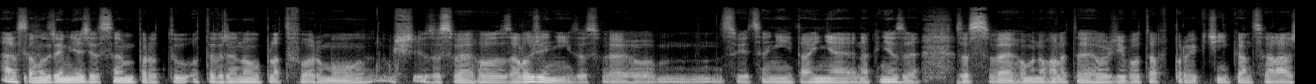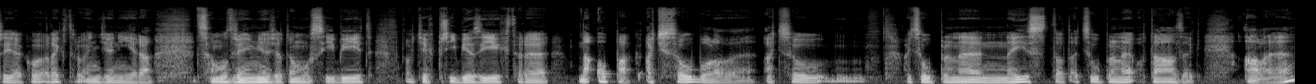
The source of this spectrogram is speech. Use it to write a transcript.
a samozřejmě, že jsem pro tu otevřenou platformu už ze svého založení, ze svého mm, svěcení tajně na kněze, ze svého mnohaletého života v projekční kanceláři jako elektroinženýra. Samozřejmě, že to musí být o těch příbězích, které naopak, ať jsou bolavé, ať jsou, ať jsou plné nejistot, ať jsou plné otázek, ale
